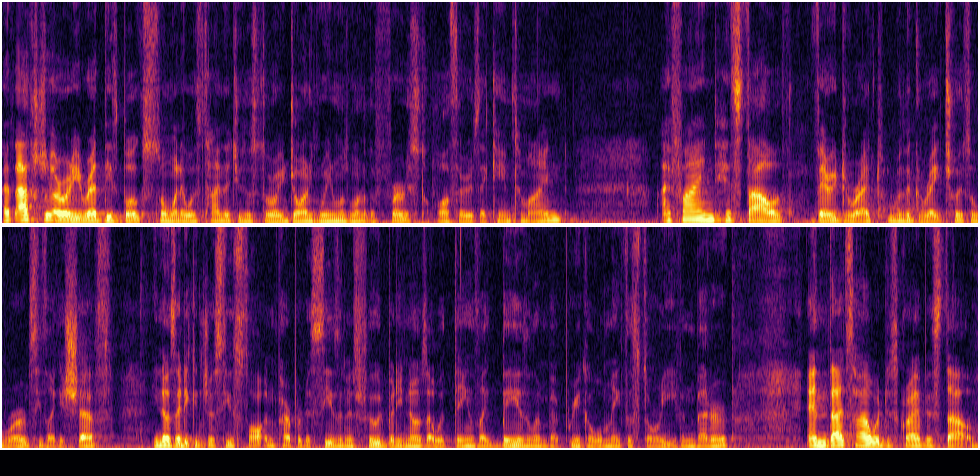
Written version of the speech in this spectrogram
I've actually already read these books, so when it was time to choose a story, John Green was one of the first authors that came to mind. I find his style very direct with a great choice of words. He's like a chef. He knows that he can just use salt and pepper to season his food, but he knows that with things like basil and paprika will make the story even better. And that's how I would describe his style.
